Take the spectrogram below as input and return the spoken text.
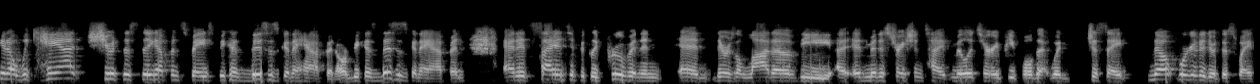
you know, we can't shoot this thing up in space because this is going to happen, or because this is going to happen, and it's scientifically proven. And and there's a lot of the uh, administration type military people that would just say, nope, we're going to do it this way.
